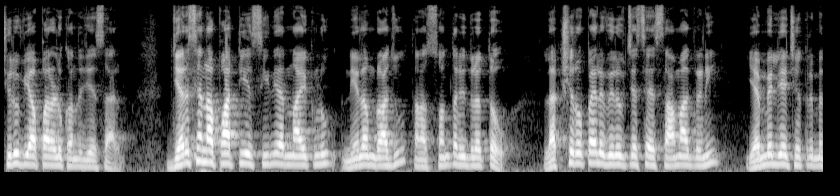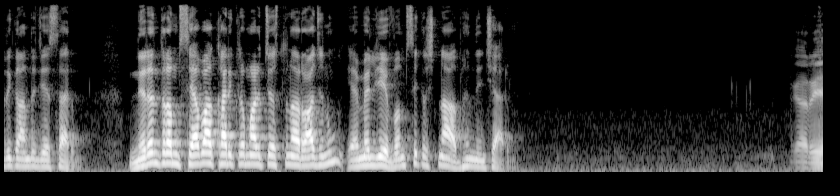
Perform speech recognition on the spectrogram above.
చిరు వ్యాపారులకు అందజేశారు. జనసేన పార్టీ సీనియర్ నాయకులు నీలం రాజు తన సొంత నిధులతో లక్ష రూపాయలు విలువ చేసే సామాగ్రిని ఎమ్మెల్యే చేతుల మీదుగా అందజేశారు. నిరంతరం సేవా కార్యక్రమాలు చేస్తున్న రాజును ఎమ్మెల్యే వంశీకృష్ణ అభినందించారు. గారి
